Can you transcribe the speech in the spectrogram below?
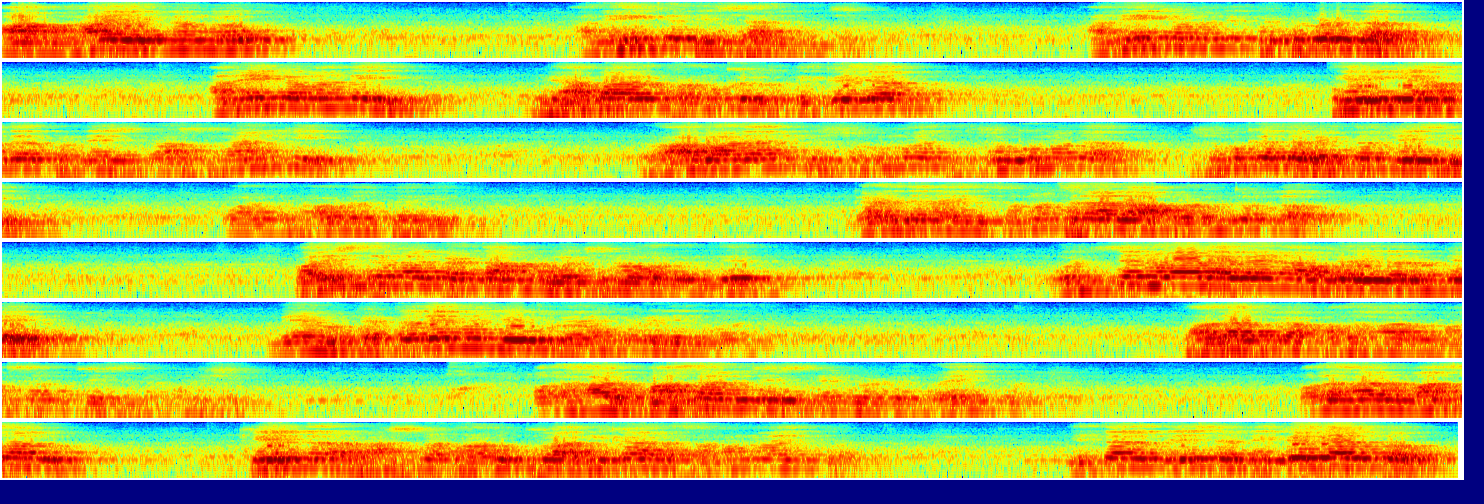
ఆ మహాయజ్ఞంలో అనేక దేశాల నుంచి అనేక మంది పెట్టుబడిదారులు అనేక మంది వ్యాపార ప్రముఖులు దిగ్గజాలు. తిరిగి ఆంధ్రప్రదేశ్ రాష్ట్రానికి రావడానికి సుకుమత సుకుమత సుముఖత వ్యక్తం చేసి వాళ్ళు రావడం జరిగింది. గడిచిన ఐదు సంవత్సరాలు ఆ ప్రభుత్వంలో పరిశ్రమలు పెడతామని వచ్చిన వాళ్ళు లేదు. వచ్చిన వాళ్ళు ఎవరైనా ఒకరిద్దరు ఉంటే మేము పెట్టలేమని చెప్పి వెనక్కి వెళ్ళిన వాళ్ళు దాదాపుగా పదహారు మాసాలు చేసిన కృషి. పదహారు మాసాలు చేసినటువంటి ప్రయత్నం. పదహారు మాసాలు కేంద్ర రాష్ట్ర ప్రభుత్వ అధికార సమన్వయంతో ఇతర దేశ దిగ్గజాలతో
